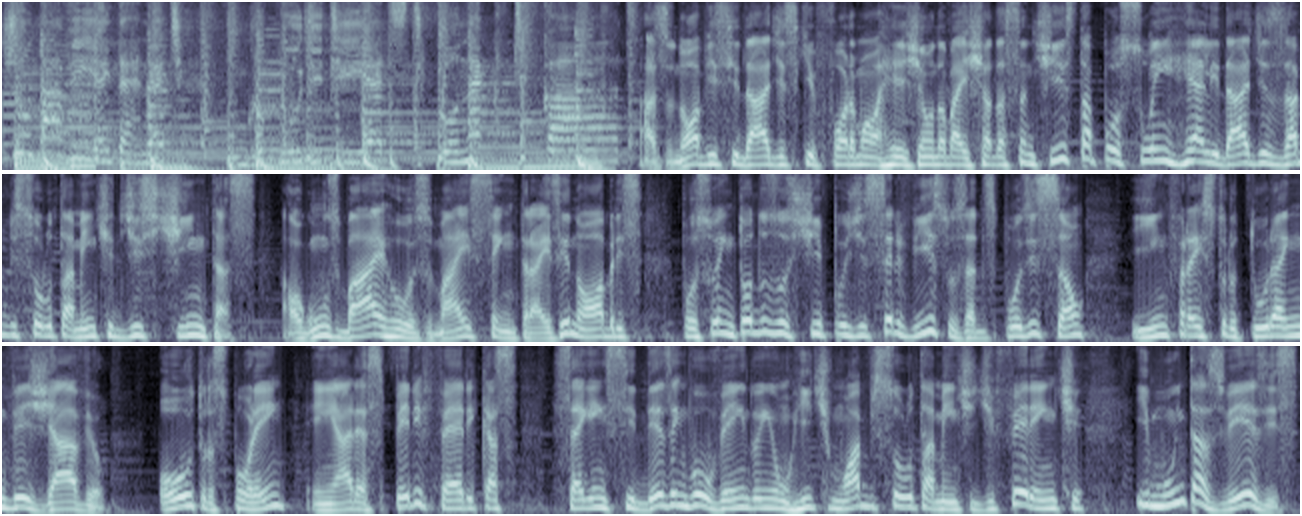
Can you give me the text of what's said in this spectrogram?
juntar via internet um grupo de dietes de Connecticut. As nove cidades que formam a região da Baixada Santista possuem realidades absolutamente distintas. Alguns bairros mais centrais e nobres possuem todos os tipos de serviços à disposição e infraestrutura invejável. Outros, porém, em áreas periféricas, seguem se desenvolvendo em um ritmo absolutamente diferente e muitas vezes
